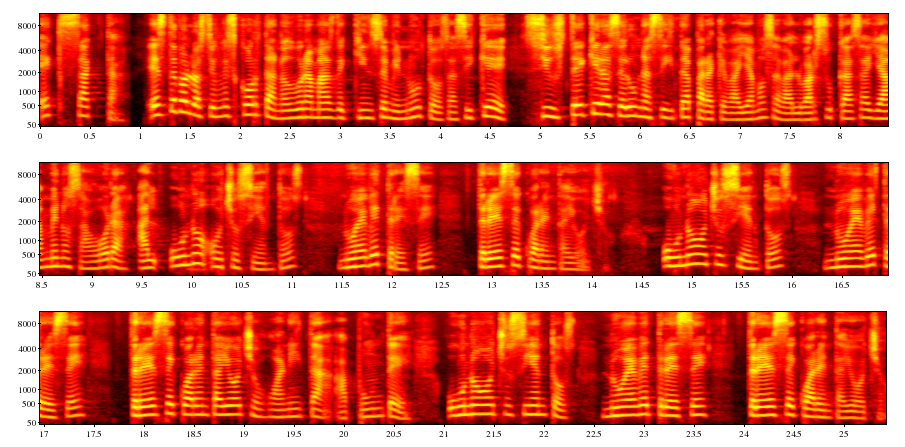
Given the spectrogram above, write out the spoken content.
exacta. Esta evaluación es corta, no dura más de 15 minutos, así que si usted quiere hacer una cita para que vayamos a evaluar su casa, llámenos ahora al 1 800 913-1348. 1-800-913-1348. Juanita, apunte. 1-800-913-1348.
